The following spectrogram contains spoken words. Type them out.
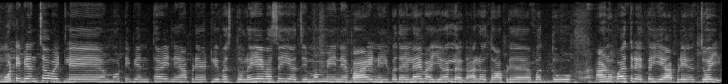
મોટી બેન છો એટલે મોટી બેન થઈને આપણે એટલી વસ્તુ લઈ આવ્યા છીએ. હજી મમ્મી ને ભાઈ ને એ બધા લાવ્યા એ અલગ. હાલો તો આપણે બધું આણું પાથરે તઈએ આપણે જોઈએ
